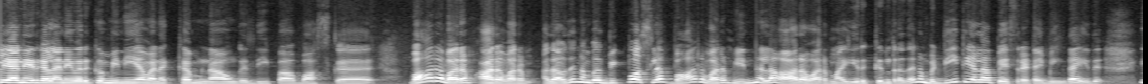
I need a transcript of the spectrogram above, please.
ஹிமாலயா நேர்கள் அனைவருக்கும் இனிய வணக்கம். நான் உங்கள் தீபா பாஸ்கர். வார வாரம் ஆர வாரம் அதாவது நம்ம பிக் பாஸில் வார வாரம் என்னெல்லாம் ஆர வாரமாக இருக்குன்றத நம்ம டீட்டெயிலாக பேசுகிற டைமிங் தான் இது.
